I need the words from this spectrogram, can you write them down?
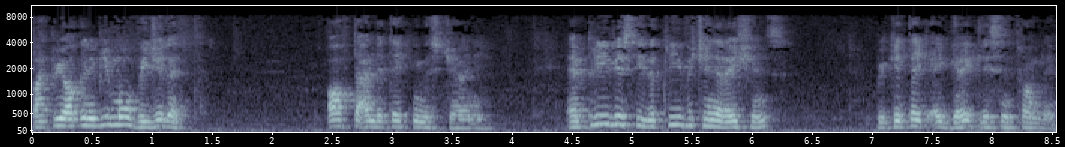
but we are going to be more vigilant after undertaking this journey. And previously, the previous generations, we can take a great lesson from them.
